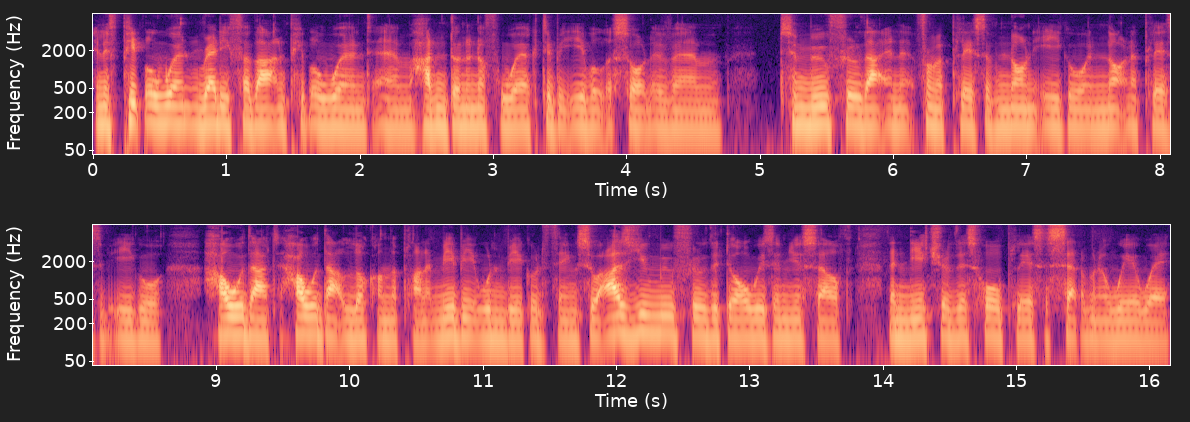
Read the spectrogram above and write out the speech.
And if people weren't ready for that and people weren't um, hadn't done enough work to be able to sort of um, to move through that in a, from a place of non-ego and not in a place of ego how would that how would that look on the planet? Maybe it wouldn't be a good thing. So as you move through the doorways in yourself the nature of this whole place is set up in a way where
